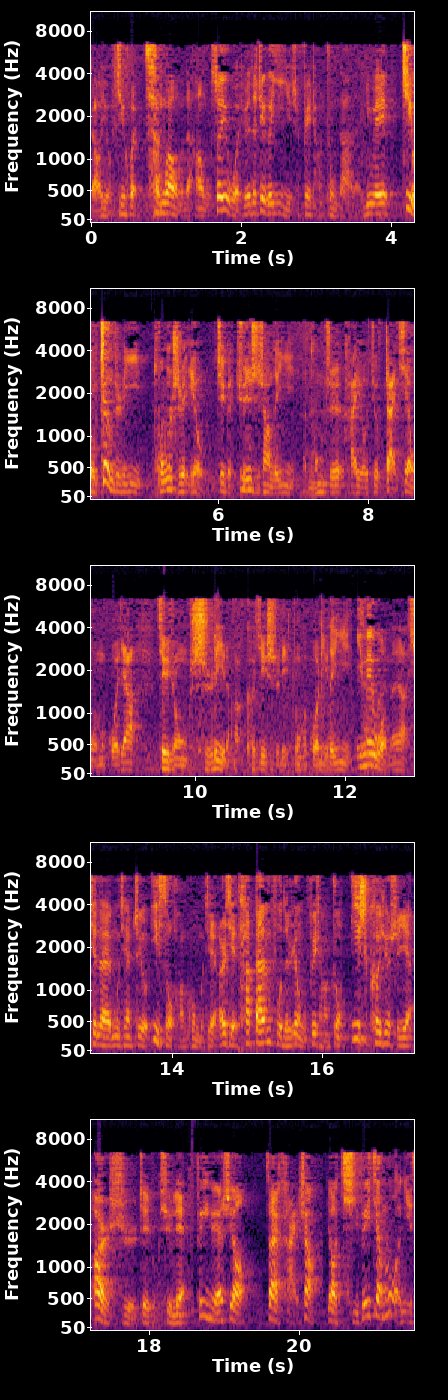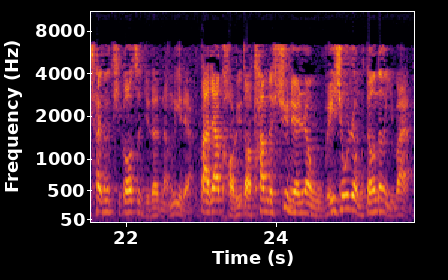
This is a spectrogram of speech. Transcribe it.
然后有机会参观我们的航母，所以我觉得这个意义是非常重大的，因为既有政治的意义，同时也有这个军事上的意义，同时还有就展现我们国家这种实力的啊科技实力、综合国力的意义。因为我们啊现在目前只有一艘航空母舰，而且它担负的任务非常重，一是科学实验，二是这种训练。飞行员是要在海上要起飞降落，你才能提高自己的能力的呀。大家考虑到他们的训练任务、维修任务等等以外，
